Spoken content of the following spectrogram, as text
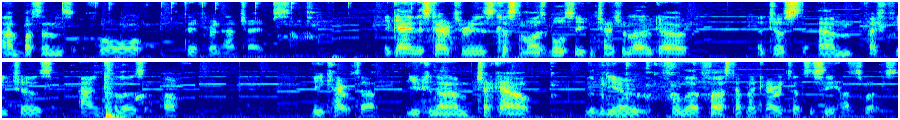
and buttons for different hand shapes. Again, this character is customizable, so you can change the logo, adjust um, facial features and colours of the character. You can um, check out the video for the first template character to see how this works.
